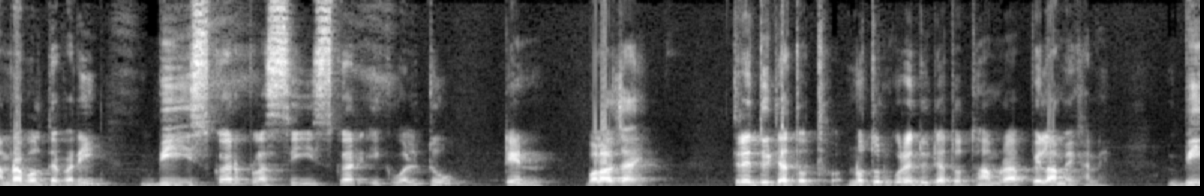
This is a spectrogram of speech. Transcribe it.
আমরা বলতে পারি B square plus C square equal to ten বলা যায়। তাহলে দুইটা তথ্য, নতুন করে দুইটা তথ্য আমরা পেলাম এখানে। B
